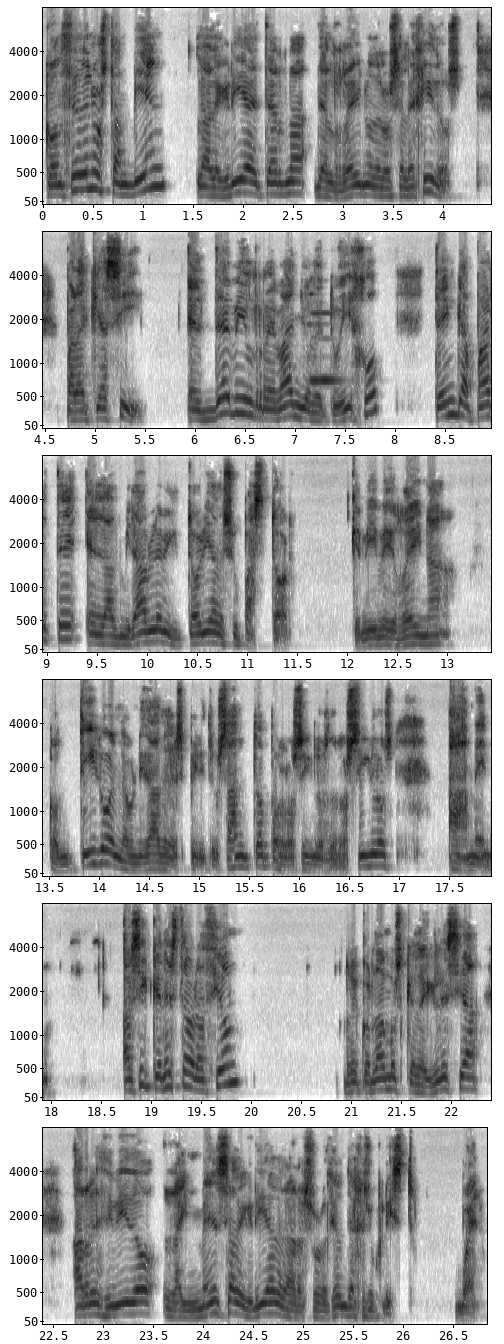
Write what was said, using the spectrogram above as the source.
Concédenos también la alegría eterna del reino de los elegidos, para que así el débil rebaño de tu Hijo tenga parte en la admirable victoria de su pastor, que vive y reina contigo en la unidad del Espíritu Santo por los siglos de los siglos. Amén. Así que en esta oración recordamos que la Iglesia ha recibido la inmensa alegría de la resurrección de Jesucristo. Bueno,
